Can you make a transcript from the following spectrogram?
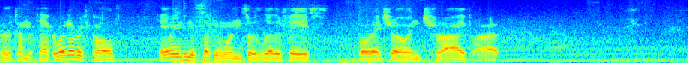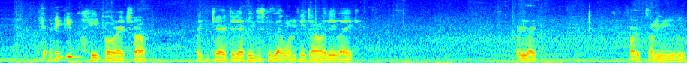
or the Kombat Pack, or whatever it's called. Aliens in the second one. So is Leatherface, Bo' Rai and Triborg. Uh, I think people hate Bo' Rai like the character. I think just because of that one fatality, like, or he like farts on you or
